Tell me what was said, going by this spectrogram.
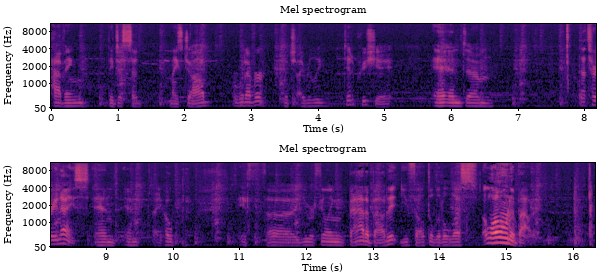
having, they just said, nice job or whatever, which I really did appreciate. And um, that's very nice. And, and I hope if uh, you were feeling bad about it, you felt a little less alone about it.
